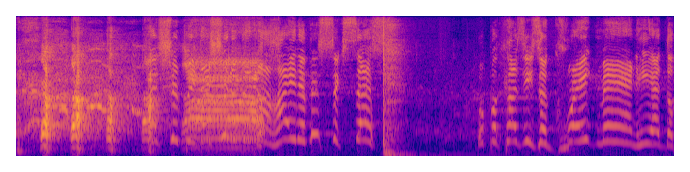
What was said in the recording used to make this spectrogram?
that should be that should have been the height of his success. But because he's a great man, he had the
